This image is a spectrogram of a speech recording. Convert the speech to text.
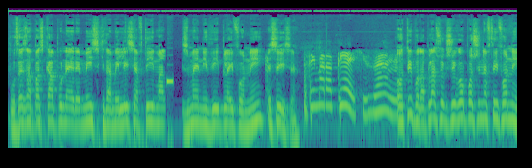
που θες να πας κάπου να ερεμήσεις και θα μιλήσει αυτή η μαλακισμένη δίπλα η φωνή. Εσύ είσαι. Σήμερα τι έχεις, δεν; Ο τίποτα, απλά σου εξηγώ πώς είναι αυτή η φωνή.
